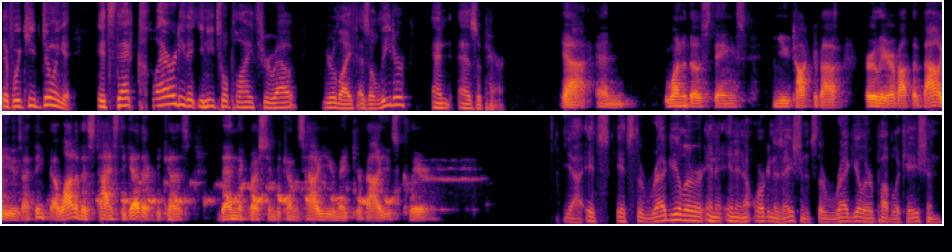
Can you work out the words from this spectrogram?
if we keep doing it. It's that clarity that you need to apply throughout your life as a leader and as a parent. Yeah, and one of those things you talked about earlier about the values, I think a lot of this ties together because then the question becomes how you make your values clear. Yeah, it's it's the regular in a, in an organization. It's the regular publication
